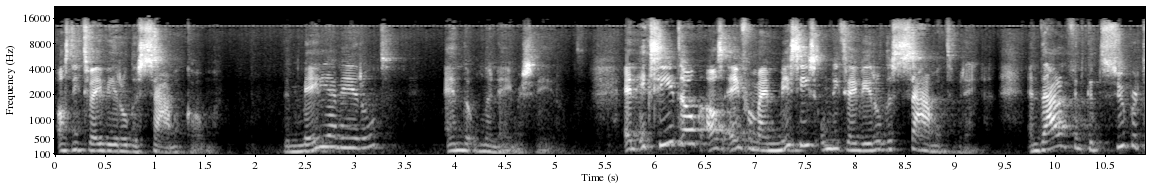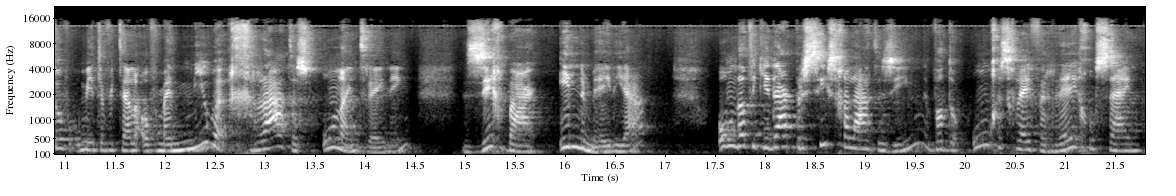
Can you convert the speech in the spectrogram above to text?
als die twee werelden samenkomen. De mediawereld en de ondernemerswereld. En ik zie het ook als een van mijn missies om die twee werelden samen te brengen. En daarom vind ik het super tof om je te vertellen over mijn nieuwe gratis online training. Zichtbaar in de media. Omdat ik je daar precies ga laten zien wat de ongeschreven regels zijn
